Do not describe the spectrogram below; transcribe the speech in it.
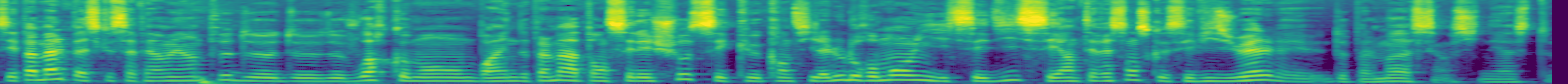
c'est pas mal parce que ça permet un peu de, de- de voir comment Brian De Palma a pensé les choses. C'est que quand il a lu le roman, il s'est dit c'est intéressant ce que c'est visuel. Et De Palma, c'est un cinéaste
